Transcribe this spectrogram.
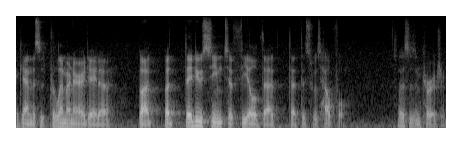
again, this is preliminary data, but, but they do seem to feel that, that this was helpful. So this is encouraging.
